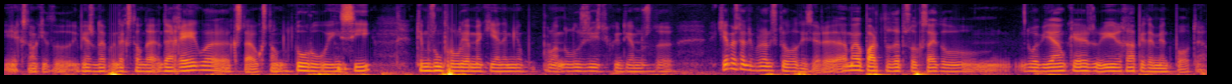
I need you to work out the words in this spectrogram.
E a questão aqui, de, mesmo da, da questão da, da, régua, a questão, a questão do Douro em si, temos um problema que é, na minha problema logístico, em termos de. Que é bastante importante isso que eu vou dizer. A maior parte da pessoa que sai do, do avião quer ir rapidamente para o hotel.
